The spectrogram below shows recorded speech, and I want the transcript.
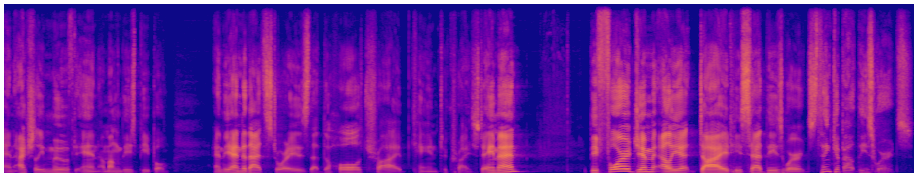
and actually moved in among these people. And the end of that story is that the whole tribe came to Christ. Amen? Before Jim Elliot died, he said these words. Think about these words.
